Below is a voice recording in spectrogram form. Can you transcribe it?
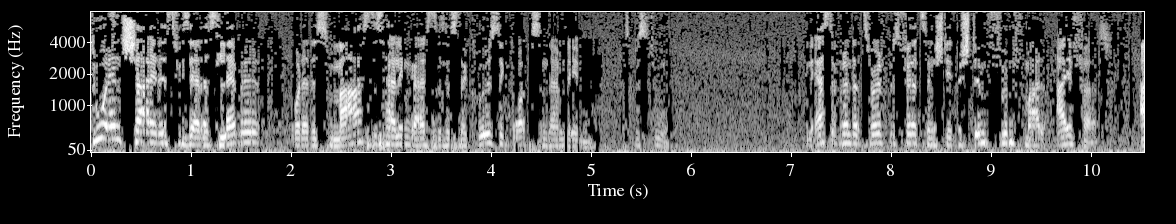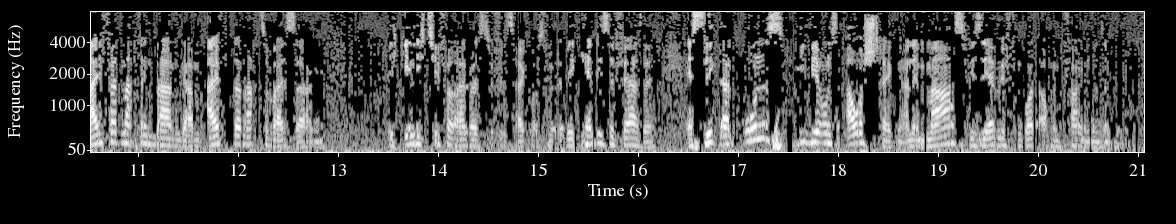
Du entscheidest, wie sehr das Level oder das Maß des Heiligen Geistes ist, der größte Gottes in deinem Leben. Das bist du. In 1. Korinther 12 bis 14 steht bestimmt fünfmal eifert. Eifert nach den Gnadengaben, eifert danach zu weissagen. Ich gehe nicht tiefer rein, weil es zu viel Zeit würde. Aber ihr kennt diese Verse. Es liegt an uns, wie wir uns ausstrecken, an dem Maß, wie sehr wir von Gott auch empfangen in unserem Leben.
